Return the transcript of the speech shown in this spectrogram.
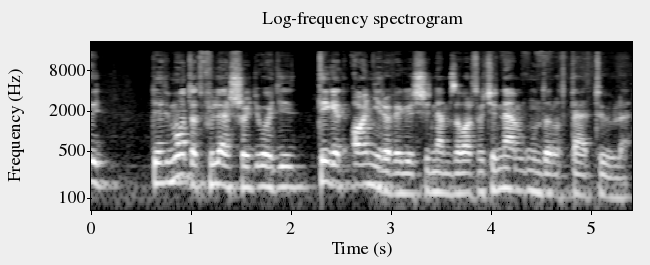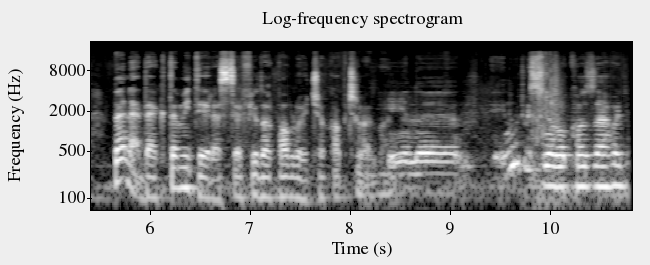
így de mondtad Füles, hogy, hogy téged annyira végül is nem zavart, vagy hogy nem undorodtál tőle. Benedek, te mit éreztél Fyodor Pavlovicsal kapcsolatban? Én, én úgy viszonyolok hozzá, hogy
